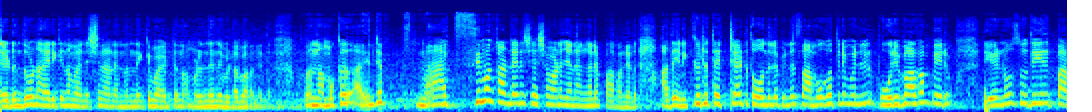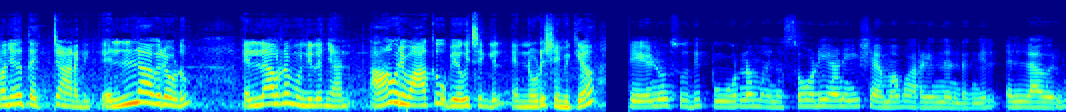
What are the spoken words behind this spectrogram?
നെടുന്തൂണായിരിക്കുന്ന മനുഷ്യനാണ് എന്നേക്കുമായിട്ട് നമ്മൾ നിന്ന് ഇവിടെ പറഞ്ഞത്. അപ്പോൾ നമുക്ക് അതിന്റെ മാക്സിമം കണ്ടതിന് ശേഷമാണ് ഞാൻ അങ്ങനെ പറഞ്ഞത്. അത് എനിക്കൊരു തെറ്റായിട്ട് തോന്നില്ല. പിന്നെ സമൂഹത്തിന് മുന്നിൽ ഭൂരിഭാഗം പേരും രേണു സുധി പറഞ്ഞത് തെറ്റാണെങ്കിൽ എല്ലാവരോടും എല്ലാവരുടെ മുന്നിൽ ഞാൻ ആ ഒരു വാക്ക് ഉപയോഗിച്ചെങ്കിൽ എന്നോട് ക്ഷമിക്കുക. രേണു സുധി പൂർണ മനസ്സോടെയാണ് ഈ ക്ഷമ പറയുന്നുണ്ടെങ്കിൽ എല്ലാവരും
